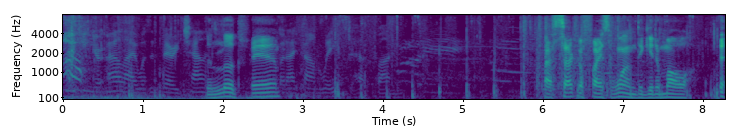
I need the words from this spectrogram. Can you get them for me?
Thinking your ally wasn't Good fam. but I found ways to have fun. I sacrificed one to get them all.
